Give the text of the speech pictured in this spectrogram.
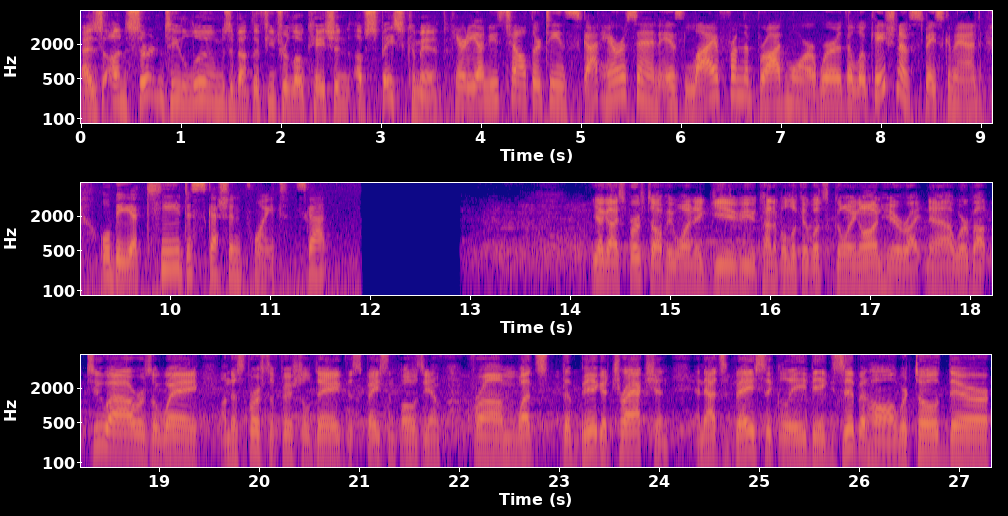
as uncertainty looms about the future location of Space Command. KRDO News Channel 13 Scott Harrison is live from the Broadmoor, where the location of Space Command will be a key discussion point. Scott? Yeah, guys, first off, we want to give you kind of a look at what's going on here right now. We're about two hours away on this first official day of the Space Symposium from what's the big attraction, and that's basically the exhibit hall. We're told there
